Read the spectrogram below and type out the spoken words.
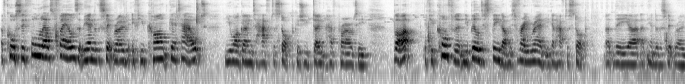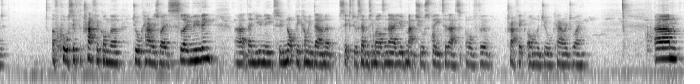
Of course, if all else fails at the end of the slip road, if you can't get out, you are going to have to stop because you don't have priority. But if you're confident and you build your speed up, it's very rare that you're going to have to stop at the, uh, at the end of the slip road. Of course, if the traffic on the dual carriageway is slow moving, uh, then you need to not be coming down at 60 or 70 miles an hour. You'd match your speed to that of the traffic on the dual carriageway. Um,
